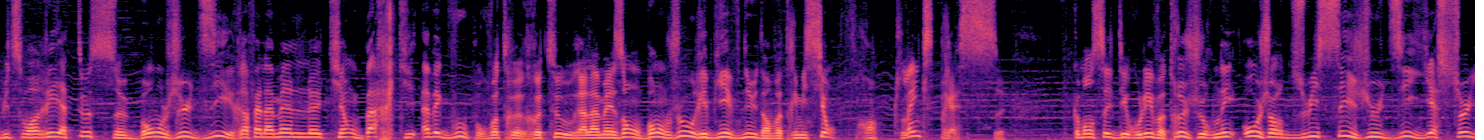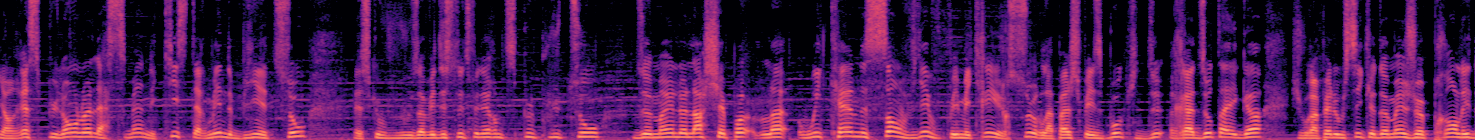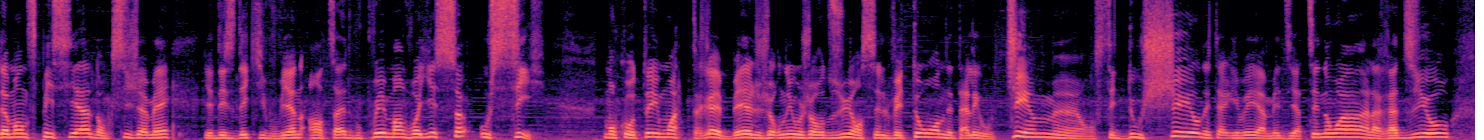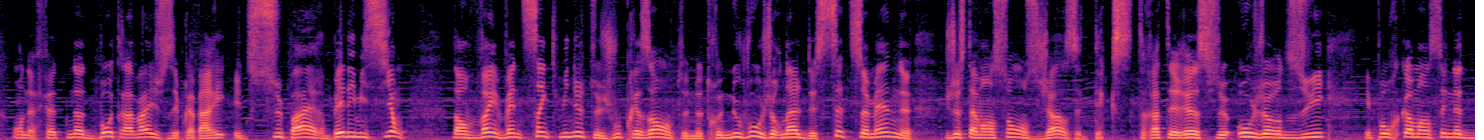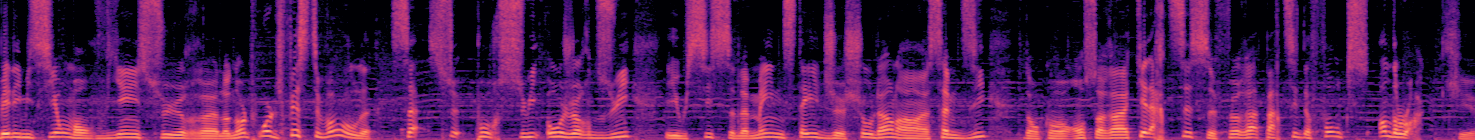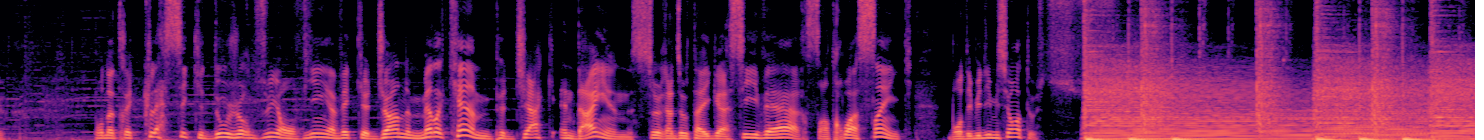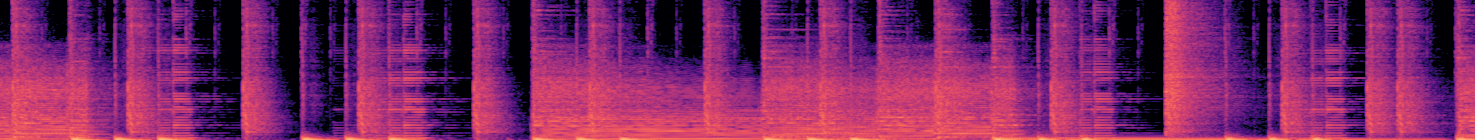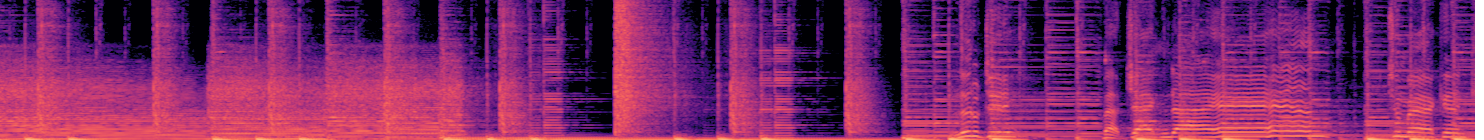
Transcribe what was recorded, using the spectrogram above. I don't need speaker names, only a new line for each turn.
Début soirée à tous, bon jeudi, Raphaël Hamel qui embarque avec vous pour votre retour à la maison. Bonjour et bienvenue dans votre émission Franklin Express. Comment s'est déroulée votre journée aujourd'hui? C'est jeudi, yes sir, il en reste plus long, la semaine qui se termine bientôt. Est-ce que vous avez décidé de finir un petit peu plus tôt? Demain? Le lâchez pas, le week-end s'en vient. Vous pouvez m'écrire sur la page Facebook de Radio Taiga. Je vous rappelle aussi que demain, je prends les demandes spéciales. Donc, si jamais il y a des idées qui vous viennent en tête, vous pouvez m'envoyer ça aussi. Mon côté, moi, très belle journée aujourd'hui. On s'est levé tôt, on est allé au gym, euh, on s'est douché, on est arrivé à Médiaténois, à la radio. On a fait notre beau travail. Je vous ai préparé une super belle émission. Dans 20-25 minutes, je vous présente notre nouveau journal de cette semaine. Juste avant ça, on se d'extraterrestres aujourd'hui. Et pour commencer notre belle émission, on revient sur euh, le Northward Festival. Ça se poursuit aujourd'hui. Et aussi, c'est le Main Stage Showdown en euh, samedi. Donc, on, on saura quel artiste fera partie de Folks on the Rock. Pour notre classique d'aujourd'hui, on vient avec John Mellencamp, Jack and Diane sur Radio Taiga CIVR 103.5. Bon début d'émission à tous.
